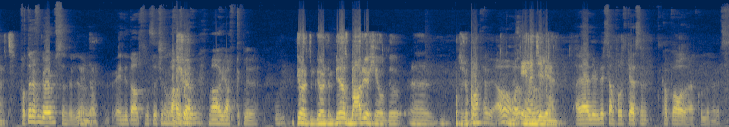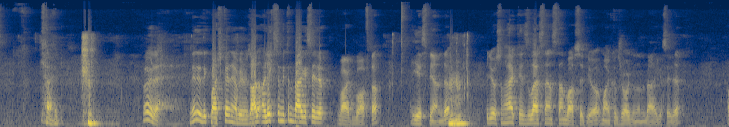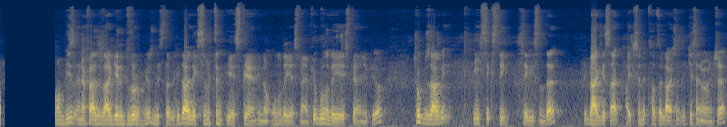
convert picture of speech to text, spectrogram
Evet. Fotoğrafı görmüşsündür değil mi? Evet. Andy Dalton'ın saçını mavi, Şu- yap- mavi yaptıkları. Gördüm gördüm. Biraz bağırıyor şey oldu. E, Photoshop'a. Tabii ama o- Eğlenceli yani. Ayarlayabilirsen podcast'ın kapağı olarak kullanırız. Yani öyle. Ne dedik? Başka ne haberimiz? Alex Smith'in belgeseli vardı bu hafta. E ESPN'de. Biliyorsun herkes The Last Dance'ten bahsediyor. Michael Jordan'ın belgeseli. Ama biz NFL'ciler geri durur muyuz? Biz tabii ki de Alex Smith'in ESPN, yine onu da ESPN yapıyor. Bunu da ESPN yapıyor. Çok güzel bir E60 serisinde bir belgesel. Alex Smith hatırlarsınız 2 sene önce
